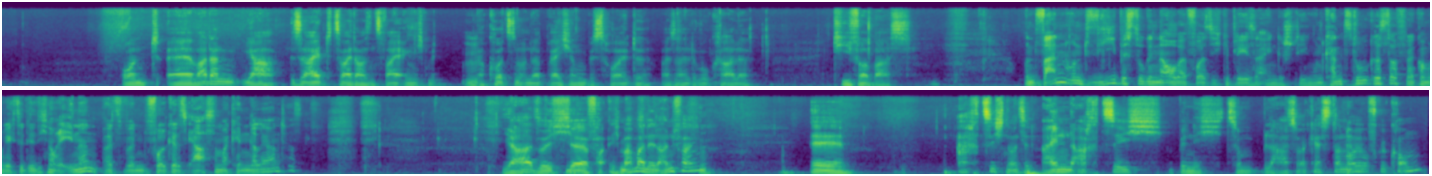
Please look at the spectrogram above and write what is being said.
und äh, war dann ja seit 2002 eigentlich mit einer kurzen Unterbrechung bis heute bei Salto Vokale tiefer Bass. Und wann und wie bist du genau bei Vorsicht Gebläse eingestiegen? Und kannst du, Christoph, da kommen wir gleich zu dir, dich noch erinnern, als wenn du Volker das erste Mal kennengelernt hast? Ja, also ich, äh, ich mache mal den Anfang. Äh, 80, 1981 bin ich zum Blasorchester Neuhof gekommen.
